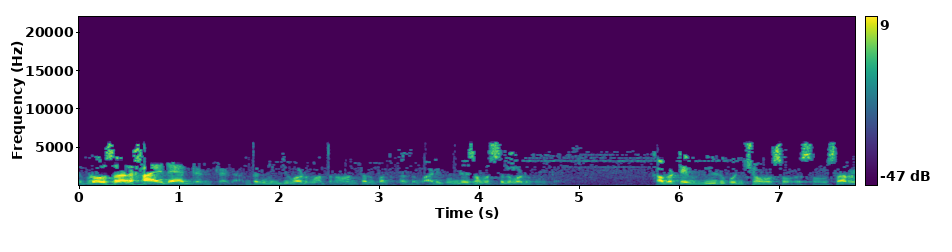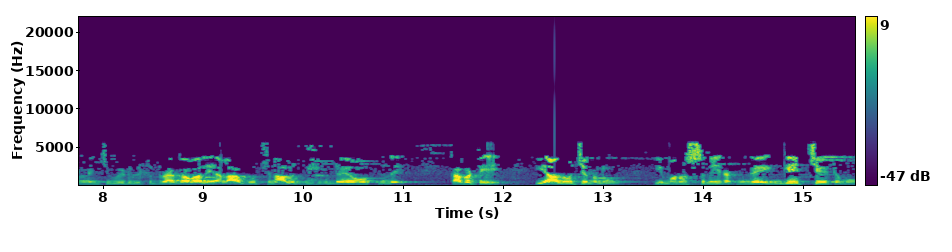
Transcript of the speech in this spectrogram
ఎప్పుడో ఒకసారి హాయ్ డాడ్ అంటాడు. అంతకుమించి వాడు మాత్రం అంతని పడతాడు. వాడికి ఉండే సమస్యలు వాడుకుంటాయి కాబట్టి వీడు కొంచెం సం- సంసారం నుంచి వీడు విత్డ్రా కావాలి. అలా కూర్చొని ఆలోచించుకుంటే ఏమవుతుంది? కాబట్టి ఈ ఆలోచనలు ఈ మనస్సుని ఈ రకంగా ఎంగేజ్ చేయటము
